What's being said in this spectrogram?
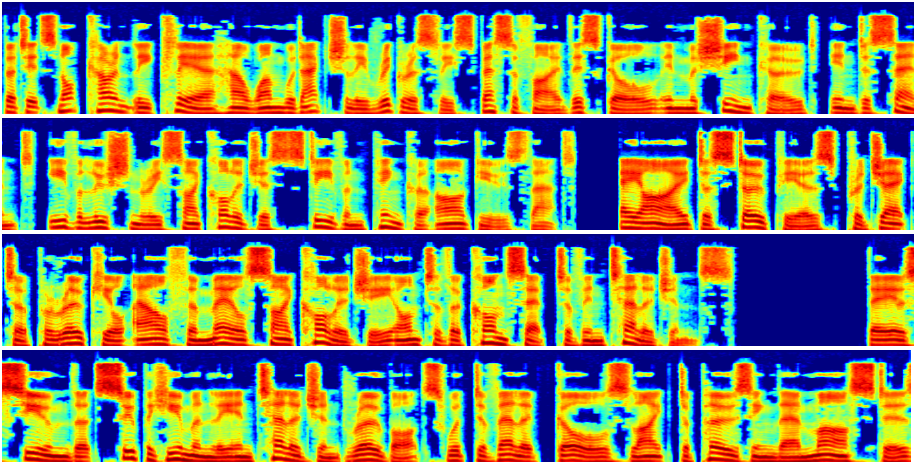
But it's not currently clear how one would actually rigorously specify this goal in machine code. In Descent, evolutionary psychologist Steven Pinker argues that AI dystopias project a parochial alpha male psychology onto the concept of intelligence. They assume that superhumanly intelligent robots would develop goals like deposing their masters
